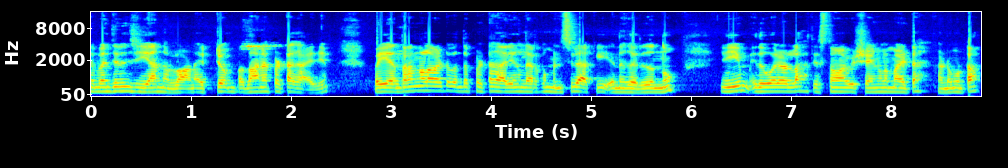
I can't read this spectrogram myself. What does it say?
നിബഞ്ജനം ചെയ്യുക എന്നുള്ളതാണ് ഏറ്റവും പ്രധാനപ്പെട്ട കാര്യം. അപ്പോൾ ഈ യന്ത്രങ്ങളുമായിട്ട് ബന്ധപ്പെട്ട കാര്യങ്ങൾ എല്ലാവർക്കും മനസ്സിലാക്കി എന്ന് കരുതുന്നു. ഇനിയും ഇതുപോലെയുള്ള വ്യത്യസ്തമായ വിഷയങ്ങളുമായിട്ട് കണ്ടുമുട്ടാം.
